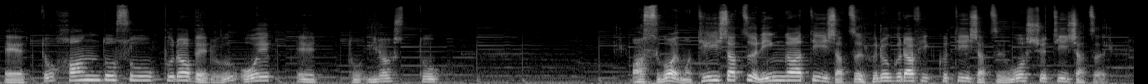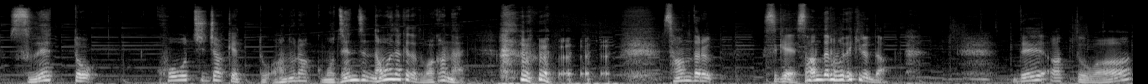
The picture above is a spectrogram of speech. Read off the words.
えっ、とハンドソープラベルおええっ、と、イラスト。あ、すごい。もう T シャツ、リンガー T シャツ、フルグラフィック T シャツ、ウォッシュ T シャツ、スウェット、コーチジャケット、アヌラック。もう全然名前だけだとわかんない。サンダル。すげえ。サンダルもできるんだ。で、あとは、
